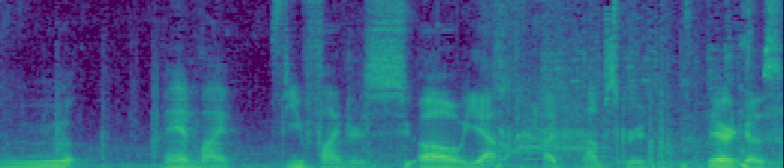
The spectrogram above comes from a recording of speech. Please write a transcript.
Man, my viewfinder's. Su- oh yeah, I, I'm screwed. There it goes.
